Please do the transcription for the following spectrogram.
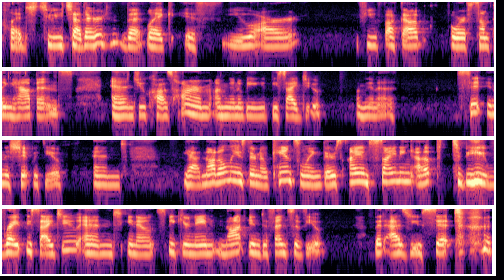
pledged to each other that like if you are if you fuck up or if something happens and you cause harm, I'm going to be beside you. I'm going to sit in the shit with you. And yeah, not only is there no canceling, there's I am signing up to be right beside you and, you know, speak your name not in defense of you, but as you sit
